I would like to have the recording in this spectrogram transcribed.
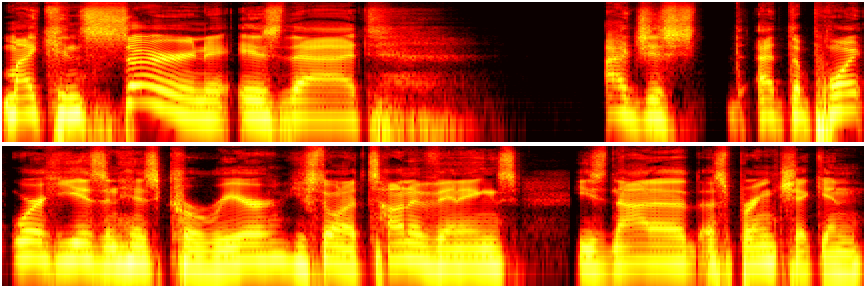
My concern is that I just at the point where he is in his career, he's throwing a ton of innings. He's not a, a spring chicken.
